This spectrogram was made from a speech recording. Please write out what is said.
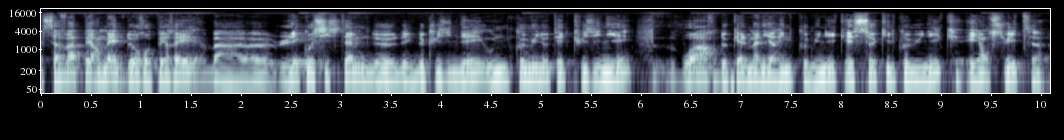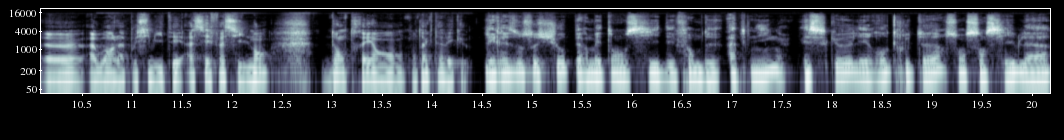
ça va permettre de repérer bah, l'écosystème de, de, de ou une communauté de cuisiniers, voir de quelle manière ils communiquent et ce qu'ils communiquent, et ensuite euh, avoir la possibilité assez facilement d'entrer en contact avec eux. Les réseaux sociaux permettant aussi des formes de happening, est-ce que les recruteurs sont sensibles à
